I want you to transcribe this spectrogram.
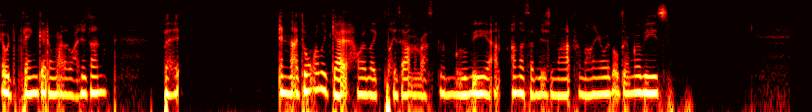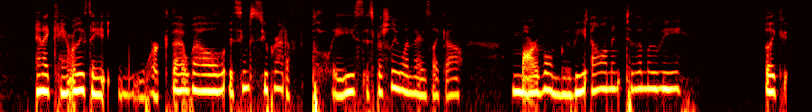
I would think I don't really watch it done, but and I don't really get how it like plays out in the rest of the movie unless I'm just not familiar with older movies. And I can't really say it worked that well. It seems super out of place, especially when there's like a Marvel movie element to the movie. Like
